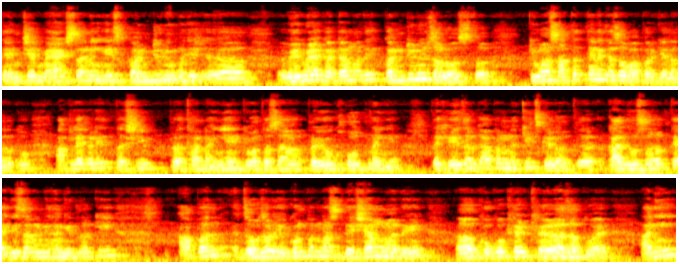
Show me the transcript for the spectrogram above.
त्यांचे मॅट्स आणि हे कंटिन्यू म्हणजे वेगवेगळ्या गटामध्ये कंटिन्यू चालू असतं. किंवा सातत्याने त्याचा वापर केला जातो आपल्याकडे तशी प्रथा नाही आहे किंवा तसा प्रयोग होत नाही आहे तर हे जर का आपण नक्कीच केलं तर काल जसं त्यागी सरांनी सांगितलं की आपण जवळजवळ एकोणपन्नास देशांमध्ये खो खो खेळ खेळला जातोय आणि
